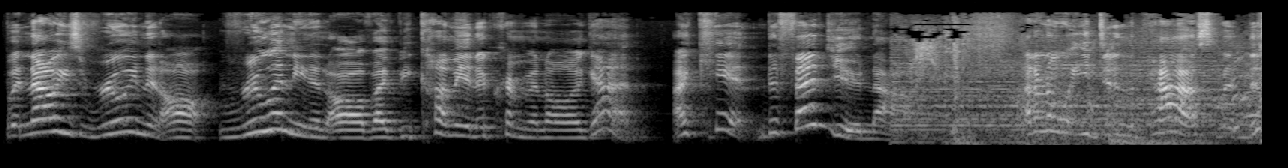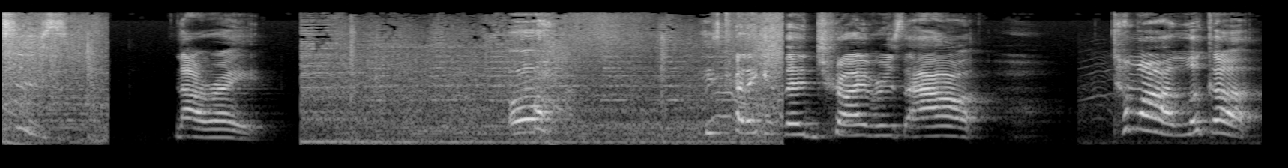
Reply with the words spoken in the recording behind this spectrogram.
But now he's ruining it all, ruining it all by becoming a criminal again. I can't defend you now. I don't know what you did in the past, but this is not right. Oh, he's gotta get the drivers out. Come on, look up.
